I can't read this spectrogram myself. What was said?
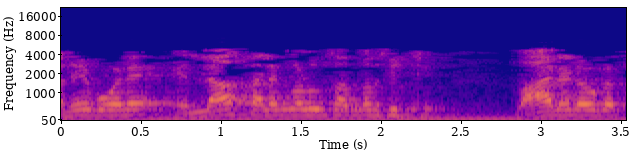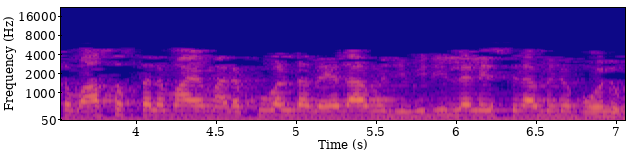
അതേപോലെ എല്ലാ സ്ഥലങ്ങളും സന്ദർശിച്ച് വാനലോകത്ത് വാസസ്ഥലമായ മലക്കുകളുടെ നേതാവ് ജിബിരിൽ അലി ഇസ്ലാമിന് പോലും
